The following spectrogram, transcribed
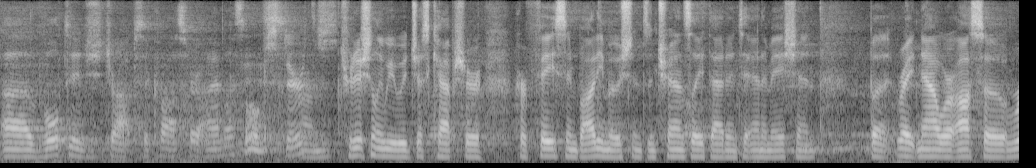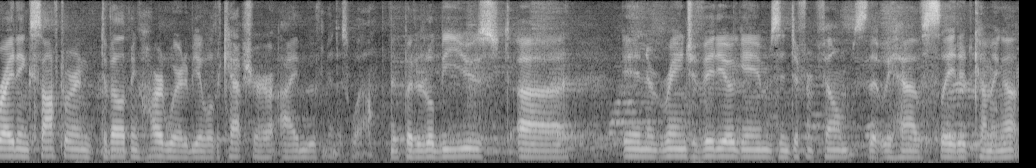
uh, voltage drops across her eye muscles. Um, traditionally, we would just capture her face and body motions and translate that into animation. But right now, we're also writing software and developing hardware to be able to capture her eye movement as well. But it'll be used uh, in a range of video games and different films that we have slated coming up.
